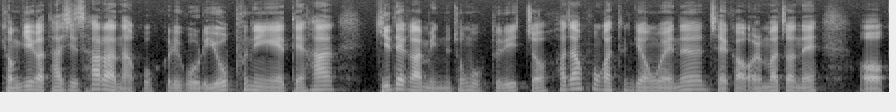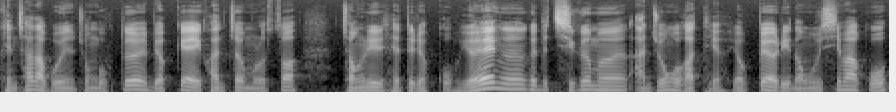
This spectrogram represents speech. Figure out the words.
경기가 다시 살아나고 그리고 리오프닝에 대한 기대감이 있는 종목들이 있죠. 화장품 같은 경우에는 제가 얼마 전에 어, 괜찮아 보이는 종목들 몇 개의 관점으로서 정리를 해드렸고 여행은 근데 지금은 안 좋은 것 같아요. 역배열이 너무 심하고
